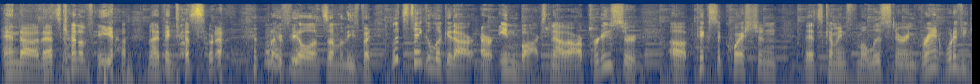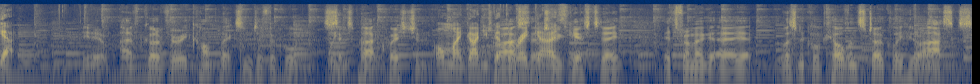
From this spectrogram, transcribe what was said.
and uh, that's kind of the. Uh, and I think that's sort of what I feel on some of these. But let's take a look at our, our inbox now. Our producer uh, picks a question that's coming from a listener, and Grant, what have you got? Peter, I've got a very complex and difficult six-part question. Oh my God, you've got the right guys here. guests today. It's from a, a listener called Kelvin Stokely who asks,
